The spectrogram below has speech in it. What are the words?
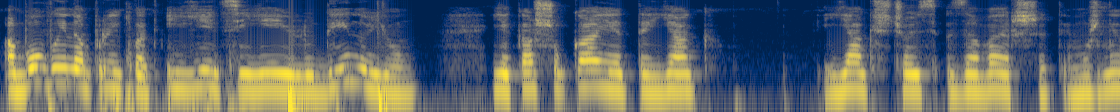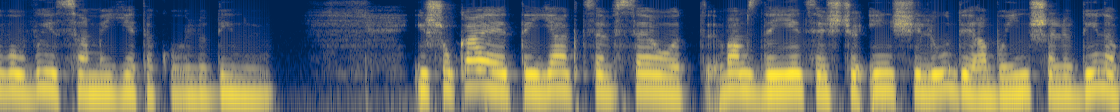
Або ви, наприклад, і є цією людиною, яка шукаєте, як, як щось завершити. Можливо, ви саме є такою людиною. І шукаєте, як це все, от вам здається, що інші люди або інша людина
